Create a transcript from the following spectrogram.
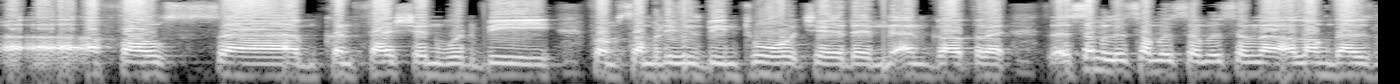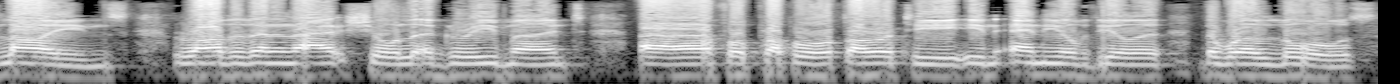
a, a, false um, confession would be from somebody who's been tortured and, and got the, similar, similar, similar, similar along those lines, rather than an actual agreement uh, for proper authority in any of the, uh, the world laws.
